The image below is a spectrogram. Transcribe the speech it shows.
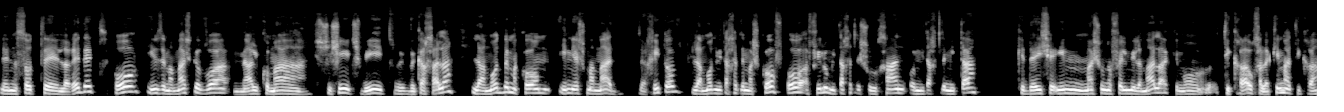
לנסות uh, לרדת, או אם זה ממש גבוה, מעל קומה שישית, שביעית וכך הלאה, לעמוד במקום, אם יש ממ"ד, זה הכי טוב, לעמוד מתחת למשקוף, או אפילו מתחת לשולחן או מתחת למיטה, כדי שאם משהו נופל מלמעלה, כמו תקרה או חלקים מהתקרה,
